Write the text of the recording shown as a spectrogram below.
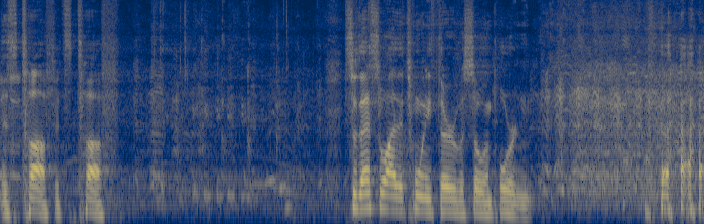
It's tough. It's tough. So that's why the 23rd was so important.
